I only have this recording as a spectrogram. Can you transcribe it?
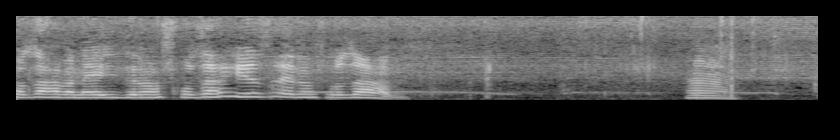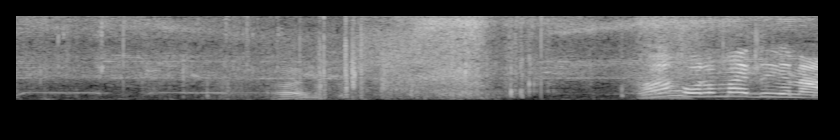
সোজা হবে না? এই যেরকম সোজা হয়েছে এরকম সোজা হবে। হ্যাঁ। ওই। হ্যাঁ ওরম দিকে না।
